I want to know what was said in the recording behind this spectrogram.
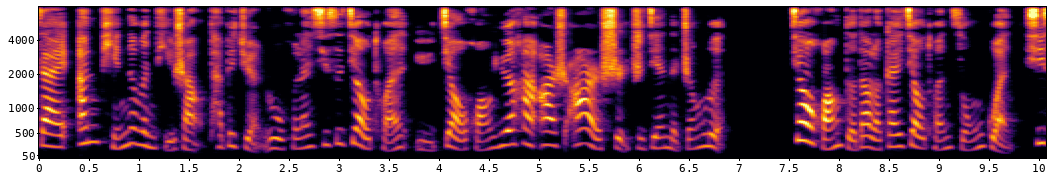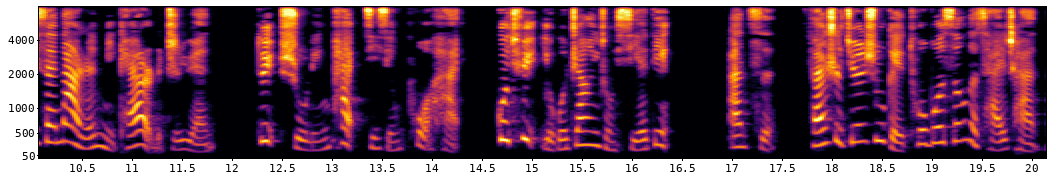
在安贫的问题上，他被卷入弗兰西斯教团与教皇约翰二十二世之间的争论。教皇得到了该教团总管西塞纳人米凯尔的支援。对属灵派进行迫害。过去有过这样一种协定，按此，凡是捐书给托波僧的财产，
